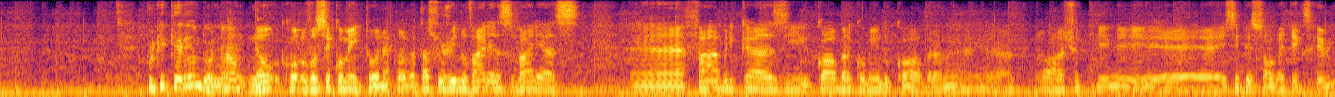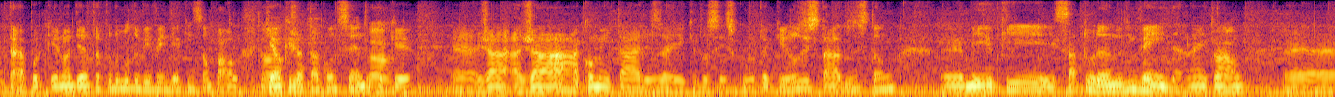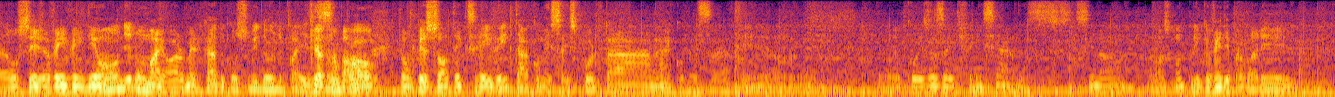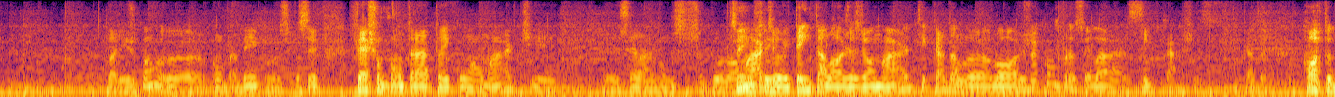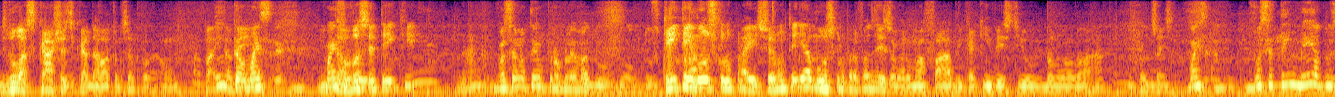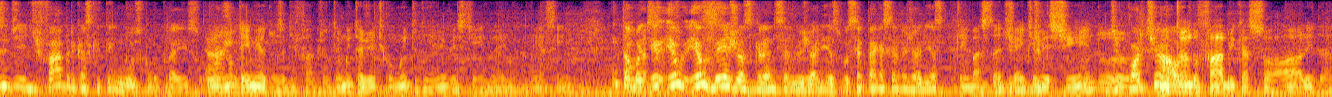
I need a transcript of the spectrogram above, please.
Porque querendo ou não. Então, você comentou, né? Tá surgindo várias, várias é, fábricas e cobra comendo cobra, né? Eu acho que é, esse pessoal vai ter que se reinventar, porque não adianta todo mundo vir vender aqui em São Paulo, tá. que é o que já está acontecendo, tá. porque é, já, já há comentários aí que você escuta que os estados estão é, meio que saturando de venda, né? Então. Tá. É, ou seja, vem vender onde? No maior mercado consumidor do país, que é São, Paulo. Paulo. Então o pessoal tem que se reinventar, começar a exportar, né? começar a ter coisas aí diferenciadas. Senão o negócio complica. Vender para varejo. Varejo uh, compra bem, pô. Se você fecha um contrato aí com o Walmart, eh, sei lá, vamos supor, Walmart, sim, sim. 80 lojas de Walmart, cada loja compra, sei lá, 5 caixas. Cada rótulo, duas caixas de cada rótulo, você pô, é um Então, mas, mas então você tem que. Né? Você não tem o problema do, do, dos Quem contratos. tem músculo para isso? Eu não teria músculo para fazer isso. Agora, uma fábrica que investiu, blá blá blá, tem condições. Mas você tem meia dúzia de, de fábricas que tem músculo para isso. Ah, hoje. não tem meia dúzia de fábricas. Tem muita gente com muito dinheiro investindo aí. É bem assim. Então, mas eu, eu, eu, vejo as grandes cervejarias. Você pega cervejarias. Tem bastante gente de, investindo. De porte montando alto. fábricas sólidas.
